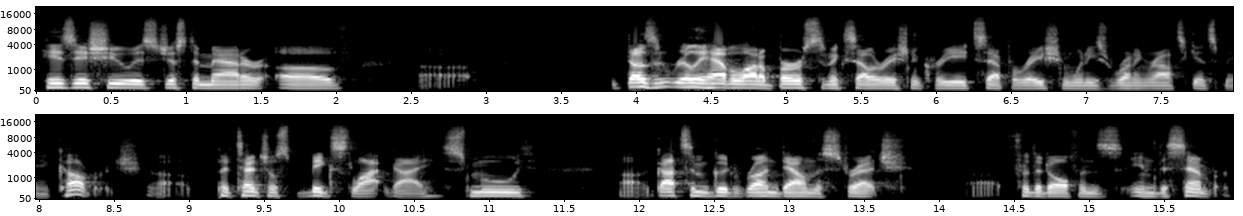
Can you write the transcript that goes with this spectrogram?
His issue is just a matter of uh, doesn't really have a lot of burst and acceleration to create separation when he's running routes against man coverage. Uh, potential big slot guy, smooth, uh, got some good run down the stretch uh, for the Dolphins in December.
